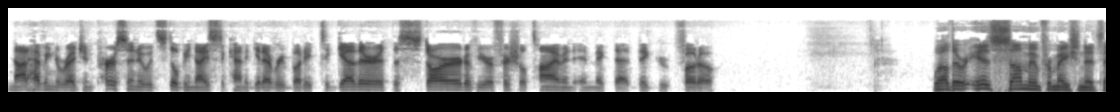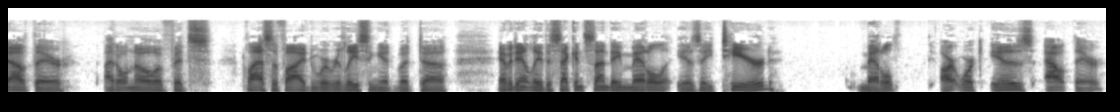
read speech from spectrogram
not having to reg in person, it would still be nice to kind of get everybody together at the start of your official time and, and make that big group photo. Well, there is some information that's out there. I don't know if it's classified and we're releasing it, but uh, evidently the second Sunday medal is a tiered medal. Artwork is out there.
